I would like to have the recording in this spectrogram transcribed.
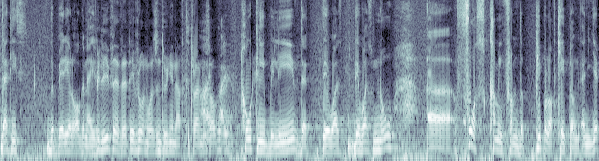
That is the burial organization. Believe that, that everyone wasn't doing enough to try and resolve I, it? I totally believe that there was there was no uh, force coming from the people of Cape Town, and yet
